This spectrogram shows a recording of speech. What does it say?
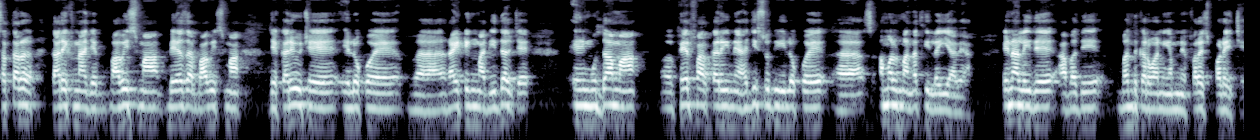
સત્તર તારીખના જે બાવીસમાં, બે હજાર બાવીસમાં જે કર્યું છે એ લોકોએ રાઇટિંગમાં દીધેલ છે. એ મુદ્દામાં ફેરફાર કરીને હજી સુધી એ લોકોએ અમલમાં નથી લઈ આવ્યા. એના લીધે આ બધી બંધ કરવાની અમને ફરજ પડે છે.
